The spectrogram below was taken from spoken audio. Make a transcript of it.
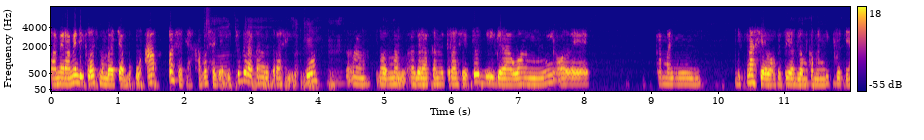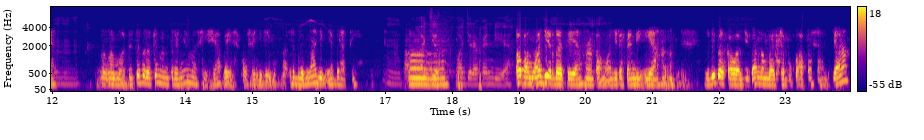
rame-rame di kelas membaca buku apa saja apa saja oh, itu gerakan literasi okay. itu hmm. uh, gerakan literasi itu digawangi oleh Kemendiknas ya waktu itu ya belum Kemendikbud ya. Hmm. Waktu itu berarti menterinya masih siapa ya? Kok saya jadi lupa. Sebelum Nadiem ya berarti. Hmm, Pak Muhajir, uh, Muhajir Effendi ya. Oh Pak Muhajir berarti ya, hmm, Pak Muhajir Effendi iya. Jadi berkewajiban membaca buku apa saja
